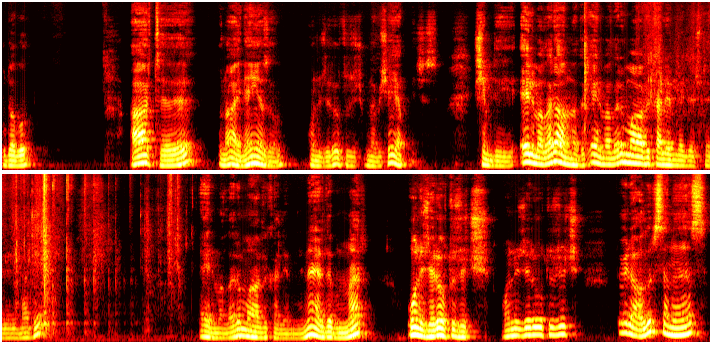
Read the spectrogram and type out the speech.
Bu da bu. Artı bunu aynen yazalım. 10 üzeri 33. Buna bir şey yapmayacağız. Şimdi elmaları anladık. Elmaları mavi kalemle gösterelim hadi. Elmaları mavi kalemle. Nerede bunlar? 10 üzeri 33. 10 üzeri 33. Böyle alırsanız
